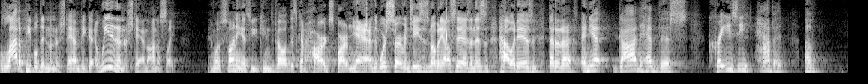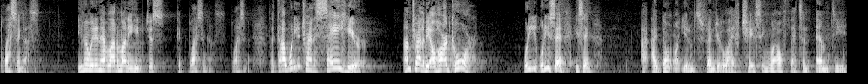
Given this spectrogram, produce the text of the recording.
A lot of people didn't understand because we didn't understand, honestly. And what's funny is you can develop this kind of hard Spartan, yeah, that we're serving Jesus, nobody else is, and this is how it is, and da da da. And yet, God had this crazy habit of blessing us. Even though we didn't have a lot of money, He just kept blessing us, blessing us. It's like, God, what are you trying to say here? I'm trying to be all hardcore. What are you, what are you saying? He's saying, I, I don't want you to spend your life chasing wealth. That's an empty,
